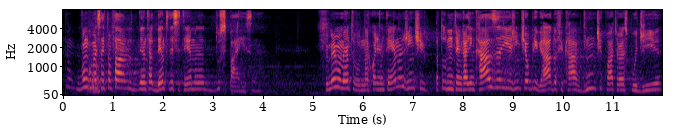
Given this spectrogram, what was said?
Então, vamos começar então a falar, entrar dentro desse tema dos pais. Né? Primeiro momento, na quarentena, a gente tá todo mundo trancado em casa e a gente é obrigado a ficar 24 horas por dia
